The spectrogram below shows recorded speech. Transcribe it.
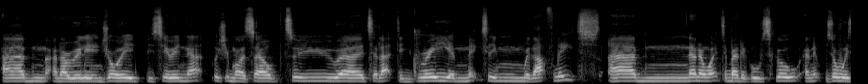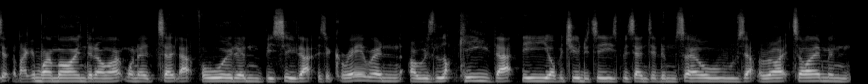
um, and I really enjoyed pursuing that, pushing myself to uh, to that degree and mixing with athletes. Um, then I went to medical school, and it was always at the back of my mind that I might want to take that forward and pursue that as a career. And I was lucky that the opportunities presented themselves at the right time, and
